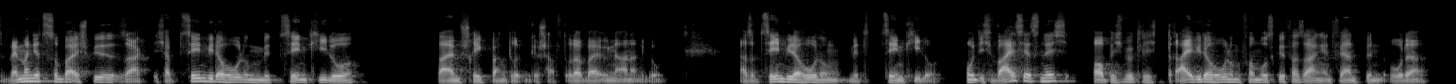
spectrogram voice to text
wenn man jetzt zum Beispiel sagt, ich habe zehn Wiederholungen mit zehn Kilo beim Schrägbankdrücken geschafft oder bei irgendeiner anderen Übung. Also zehn Wiederholungen mit zehn Kilo. Und ich weiß jetzt nicht, ob ich wirklich drei Wiederholungen vom Muskelversagen entfernt bin oder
